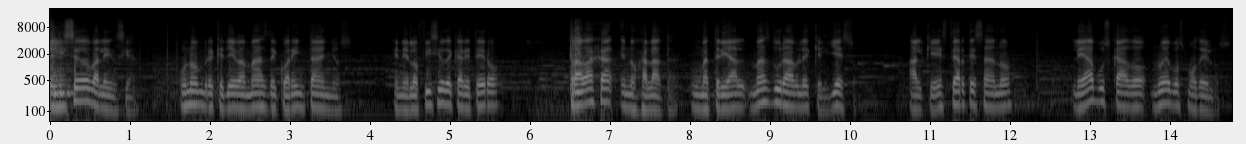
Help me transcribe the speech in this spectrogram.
Eliseo Valencia, un hombre que lleva más de 40 años en el oficio de caretero, trabaja en hojalata, un material más durable que el yeso, al que este artesano le ha buscado nuevos modelos,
